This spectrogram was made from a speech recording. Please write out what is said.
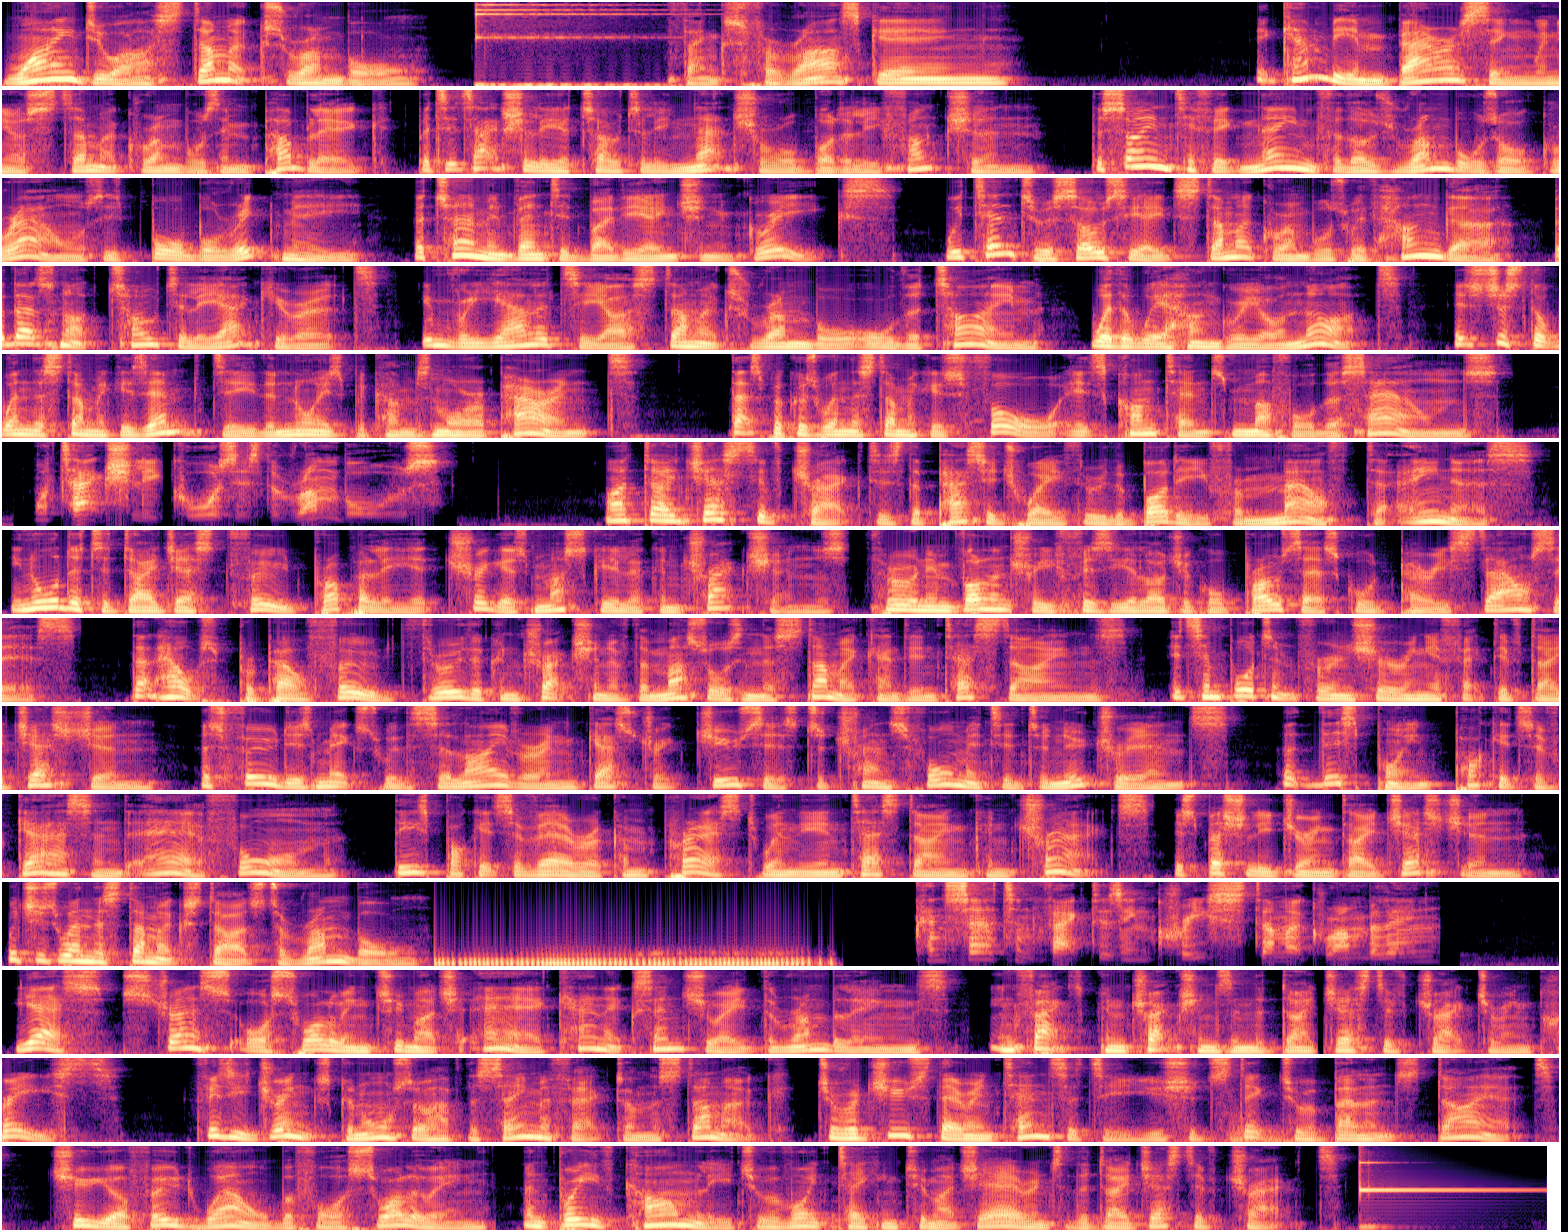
Why do our stomachs rumble? Thanks for asking. It can be embarrassing when your stomach rumbles in public, but it's actually a totally natural bodily function. The scientific name for those rumbles or growls is borborygmi, a term invented by the ancient Greeks. We tend to associate stomach rumbles with hunger, but that's not totally accurate. In reality, our stomachs rumble all the time, whether we're hungry or not. It's just that when the stomach is empty, the noise becomes more apparent. That's because when the stomach is full, its contents muffle the sounds. What actually causes the rumbles? Our digestive tract is the passageway through the body from mouth to anus. In order to digest food properly, it triggers muscular contractions through an involuntary physiological process called peristalsis. That helps propel food through the contraction of the muscles in the stomach and intestines. It's important for ensuring effective digestion, as food is mixed with saliva and gastric juices to transform it into nutrients. At this point, pockets of gas and air form. These pockets of air are compressed when the intestine contracts, especially during digestion, which is when the stomach starts to rumble. Can certain factors increase stomach rumbling? Yes, stress or swallowing too much air can accentuate the rumblings. In fact, contractions in the digestive tract are increased. Fizzy drinks can also have the same effect on the stomach. To reduce their intensity, you should stick to a balanced diet. Chew your food well before swallowing, and breathe calmly to avoid taking too much air into the digestive tract.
